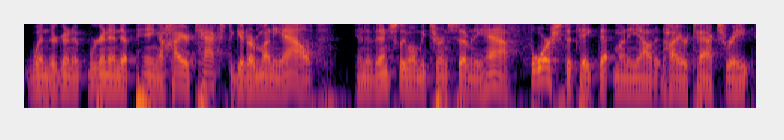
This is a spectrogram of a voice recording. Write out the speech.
when they're going to we're going to end up paying a higher tax to get our money out, and eventually when we turn 70 half, forced to take that money out at higher tax rate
